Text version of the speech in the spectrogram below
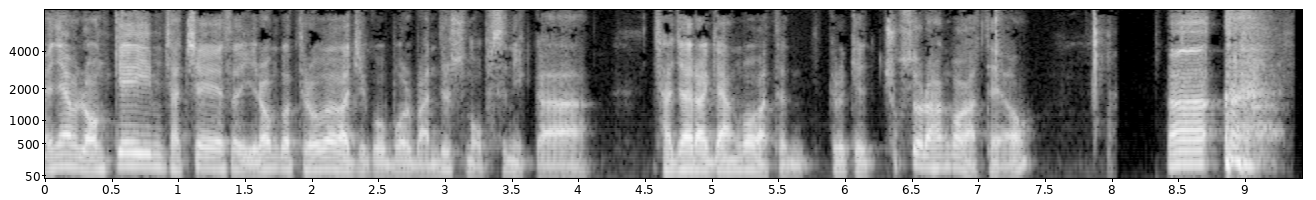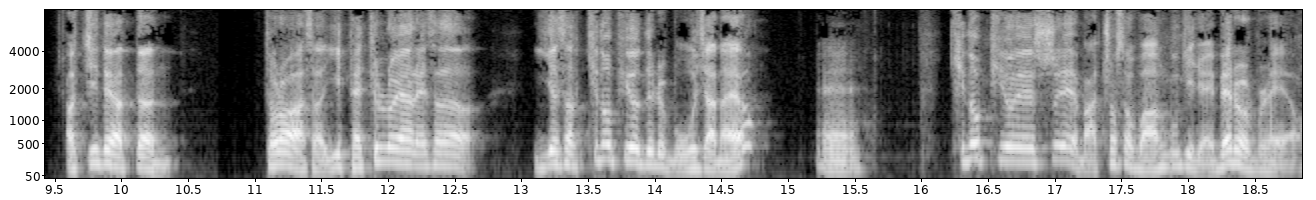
왜냐하면 run게임 자체에서 이런 거 들어가가지고 뭘 만들 수는 없으니까 자잘하게 한 것 같은 그렇게 축소를 한 것 같아요. 아, 어찌되었든 돌아와서 이 배틀로얄에서 이어서 키노피오들을 모으잖아요. 예, 키노피오의 수에 맞춰서 왕국이 레벨업을 해요.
